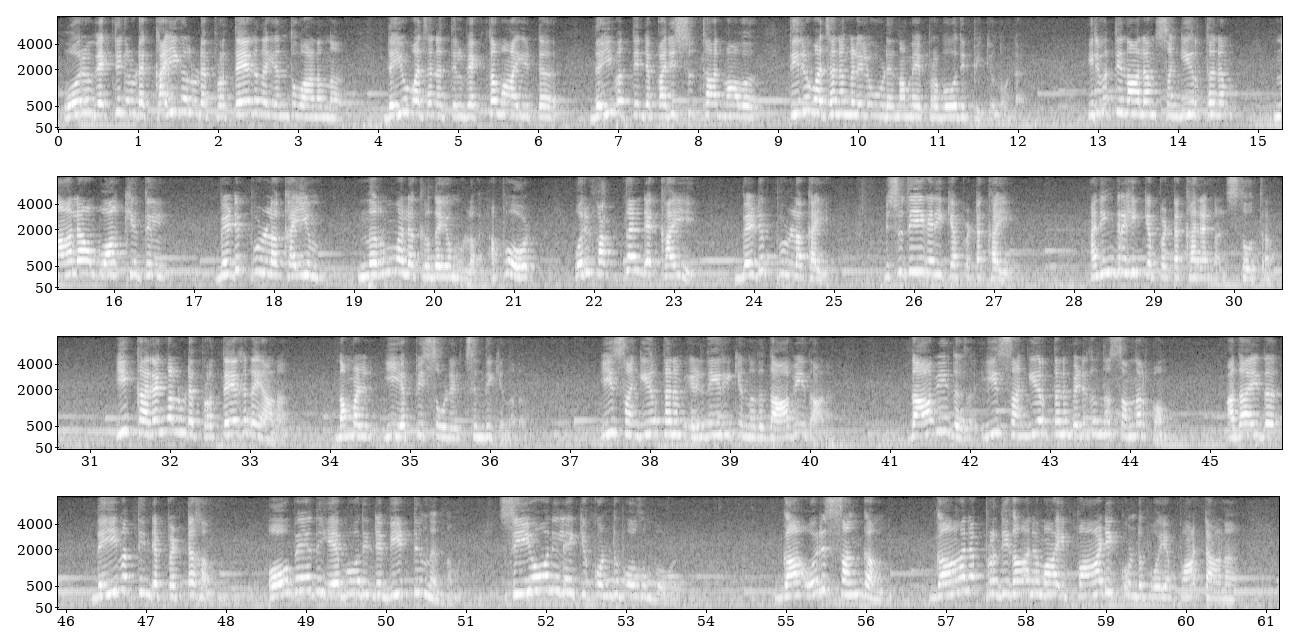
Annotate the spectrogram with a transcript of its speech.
ഓരോ വ്യക്തികളുടെ കൈകളുടെ പ്രത്യേകത എന്തുവാണെന്ന് ദൈവവചനത്തിൽ വ്യക്തമായിട്ട് ദൈവത്തിന്റെ പരിശുദ്ധാത്മാവ് തിരുവചനങ്ങളിലൂടെ നമ്മെ പ്രബോധിപ്പിക്കുന്നുണ്ട്. ഇരുപത്തിനാലാം സങ്കീർത്തനം നാലാം വാക്യത്തിൽ വെടിപ്പുള്ള കൈയും നിർമ്മല ഹൃദയമുള്ളവൻ അപ്പോൾ ഒരു ഭക്തന്റെ കൈ വെടുപ്പുള്ള കൈ വിശുദ്ധീകരിക്കപ്പെട്ട കൈ അനുഗ്രഹിക്കപ്പെട്ട കരങ്ങൾ സ്തോത്രം. ഈ കരങ്ങളുടെ പ്രത്യേകതയാണ് നമ്മൾ ഈ എപ്പിസോഡിൽ ചിന്തിക്കുന്നത്. ഈ സങ്കീർത്തനം എഴുതിയിരിക്കുന്നത് ദാവീദാണ്. ദാവീദ് ഈ സങ്കീർത്തനം എഴുതുന്ന സന്ദർഭം അതായത് ദൈവത്തിന്റെ പെട്ടകം ഓബേദ് യേബോദിന്റെ വീട്ടിൽ നിന്നും സിയോനിലേക്ക് കൊണ്ടുപോകുമ്പോൾ ഒരു സംഘം ഗാനപ്രതിഗാനമായി പാടിക്കൊണ്ടുപോയ പാട്ടാണ്.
